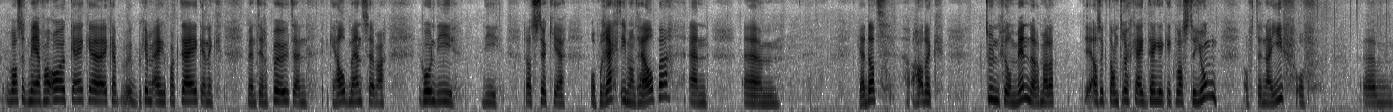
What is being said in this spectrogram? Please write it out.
was het meer van, oh kijk, eh, ik, heb, ik begin mijn eigen praktijk en ik ben therapeut en ik help mensen. Maar gewoon die, die, dat stukje oprecht iemand helpen. En um, ja, dat had ik toen veel minder. Maar dat, als ik dan terugkijk, denk ik, ik was te jong of te naïef. Of um,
